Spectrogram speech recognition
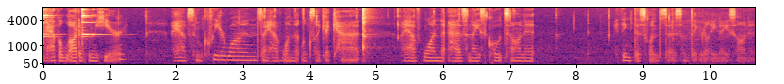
I have a lot of them here. I have some clear ones, I have one that looks like a cat, I have one that has nice quotes on it. I think this one says something really nice on it.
